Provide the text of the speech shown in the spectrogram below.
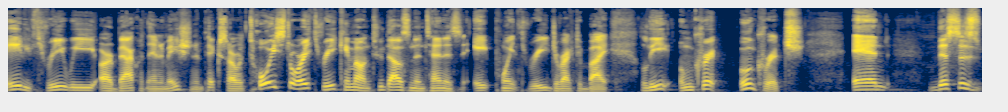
83, we are back with animation and Pixar with Toy Story 3 came out in 2010 It's an 8.3 directed by Lee Unkrich. And this is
